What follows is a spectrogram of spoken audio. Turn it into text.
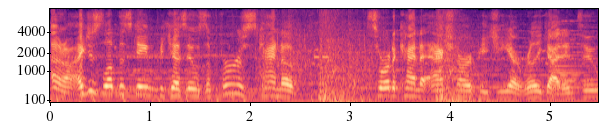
I don't know, I just love this game because it was the first kind of, sort of kind of action RPG I really got into.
